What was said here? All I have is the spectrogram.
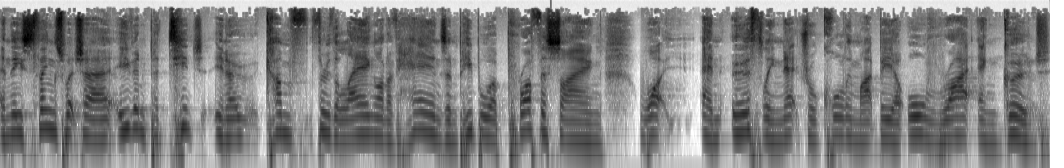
And these things which are even potential, you know, come through the laying on of hands and people are prophesying what an earthly natural calling might be are all right and good.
